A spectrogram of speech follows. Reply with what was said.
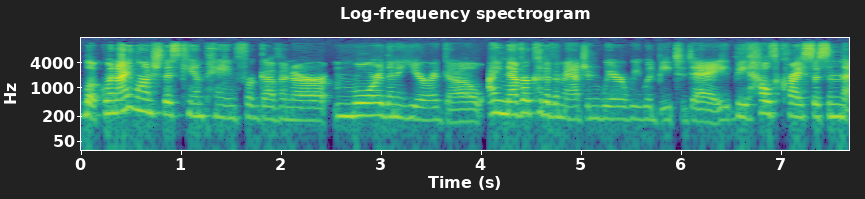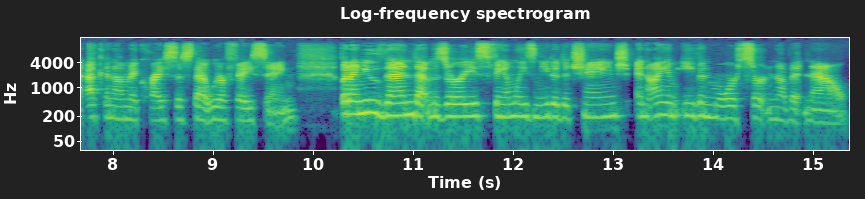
Look, when I launched this campaign for governor more than a year ago, I never could have imagined where we would be today, the health crisis and the economic crisis that we're facing. But I knew then that Missouri's families needed a change, and I am even more certain of it now.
